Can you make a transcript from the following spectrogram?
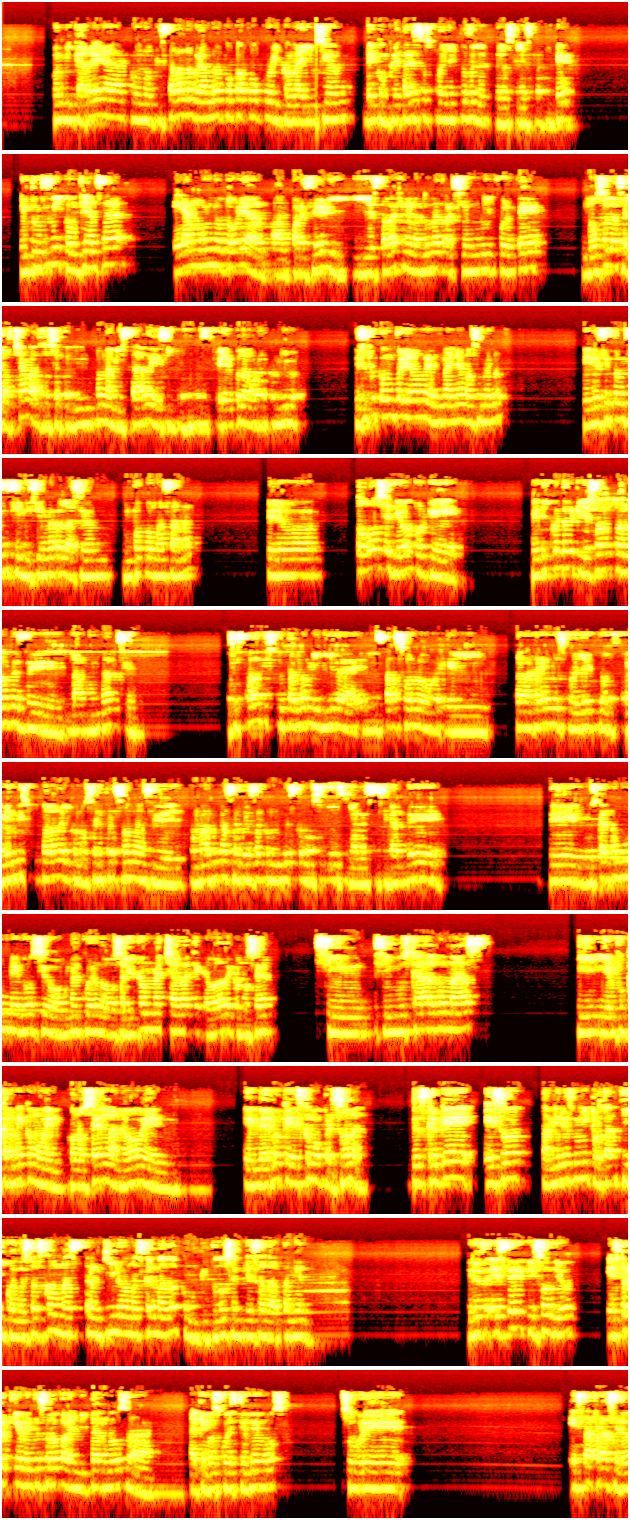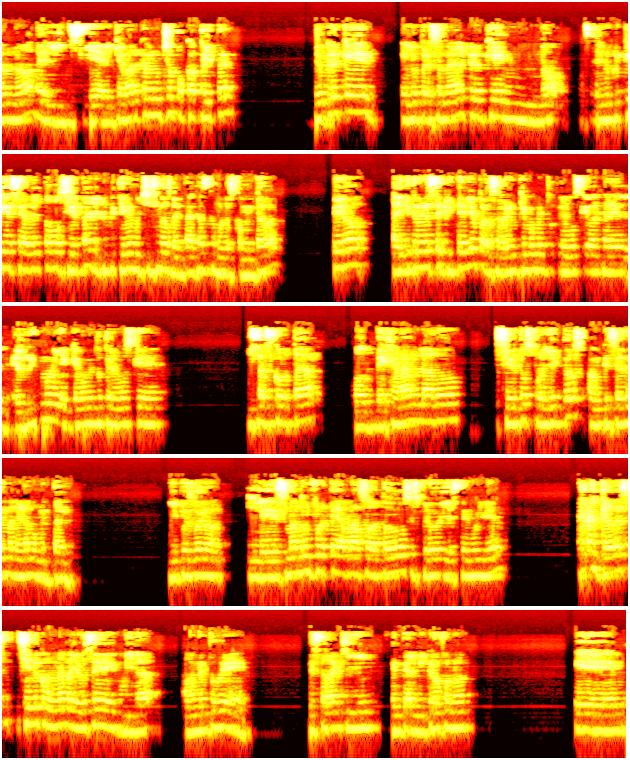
con mi carrera, con lo que estaba logrando poco a poco y con la ilusión de concretar estos proyectos de, los que les platiqué. Entonces mi confianza era muy notoria al, parecer y, y, estaba generando una atracción muy fuerte, no solo hacia las chavas, o sea, también con amistades y personas que querían colaborar conmigo. Ese fue como un periodo de un año más o menos. En ese entonces inicié una relación un poco más sana, pero todo se dio porque me di cuenta de que yo estaba actuando desde la abundancia. Estaba disfrutando mi vida, el estar solo, el trabajar en mis proyectos. También disfrutaba del conocer personas y de tomar una cerveza con un desconocido la necesidad de de buscar como un negocio o un acuerdo o salir con una chava que acabo de conocer sin, sin buscar algo más y, enfocarme como en conocerla, ¿no? En, en ver lo que es como persona. Entonces creo que eso también es muy importante y cuando estás como más tranquilo, más calmado, como que todo se empieza a dar también. Entonces, este episodio es prácticamente solo para invitarnos a, a que nos cuestionemos sobre esta frase, ¿no? Del si el que abarca mucho poco aprieta. Yo creo que en lo personal creo que no. O sea, no creo que sea del todo cierta. Yo creo que tiene muchísimas ventajas, como les comentaba. Pero hay que tener este criterio para saber en qué momento tenemos que bajar el, el ritmo y en qué momento tenemos que quizás cortar o dejar a un lado ciertos proyectos, aunque sea de manera momentánea. Y pues bueno, les mando un fuerte abrazo a todos, espero y estén muy bien. Cada vez siendo como una mayor seguridad al momento de, estar aquí frente al micrófono. Eh,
